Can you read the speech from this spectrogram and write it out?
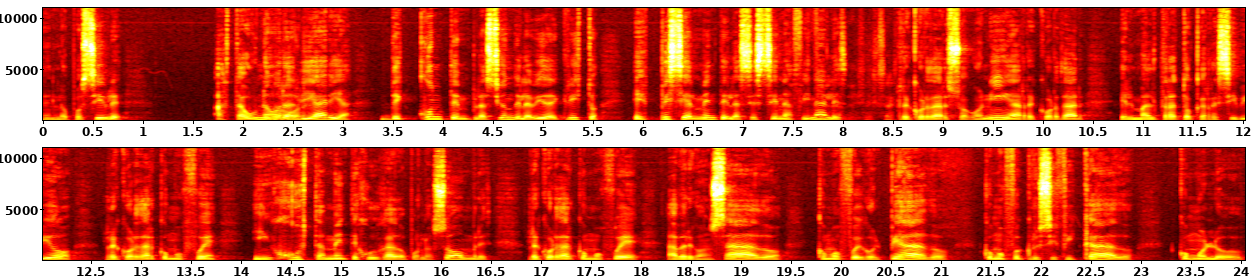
en lo posible hasta una, Una hora, hora. diaria de contemplación de la vida de Cristo, especialmente las escenas finales. Recordar su agonía, recordar el maltrato que recibió, recordar cómo fue injustamente juzgado por los hombres, recordar cómo fue avergonzado, cómo fue golpeado, cómo fue crucificado, cómo lo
